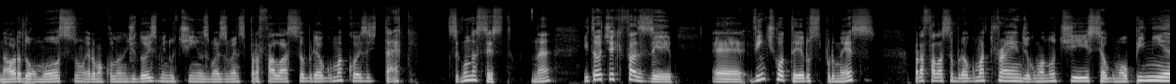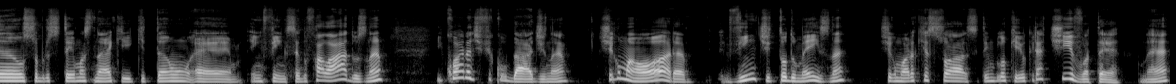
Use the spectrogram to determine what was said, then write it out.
na hora do almoço. Era uma coluna de dois minutinhos, mais ou menos, para falar sobre alguma coisa de tech, segunda a sexta, né? Então eu tinha que fazer é, 20 roteiros por mês para falar sobre alguma trend, alguma notícia, alguma opinião sobre os temas, né, que estão, é, enfim, sendo falados, né? E qual era a dificuldade, né? Chega uma hora, 20 todo mês, né? Chega uma hora que a sua, você tem bloqueio criativo até, né?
